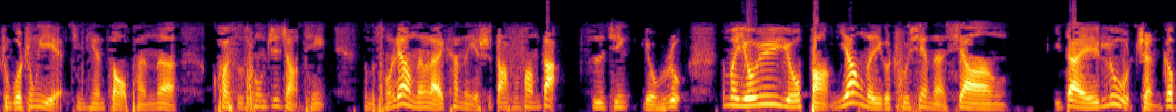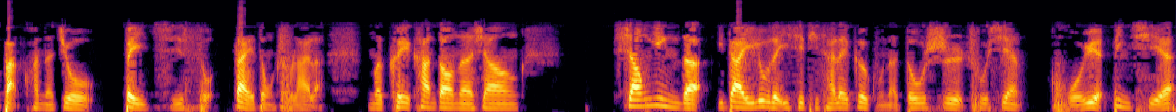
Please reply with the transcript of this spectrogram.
中国中冶今天早盘呢快速冲击涨停，那么从量能来看呢也是大幅放大资金流入，那么由于有榜样的一个出现呢，像一带一路整个板块呢就被其所带动出来了，那么可以看到呢像相应的一带一路的一些题材类个股呢都是出现活跃，并且。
